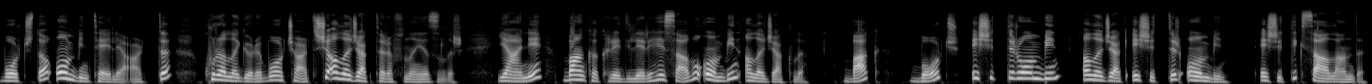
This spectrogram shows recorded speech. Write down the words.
borçta 10.000 TL arttı. Kurala göre borç artışı alacak tarafına yazılır. Yani banka kredileri hesabı 10.000 alacaklı. Bak, borç eşittir 10.000, alacak eşittir 10.000. Eşitlik sağlandı.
